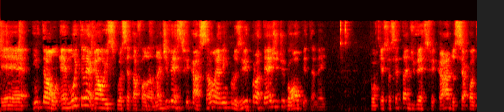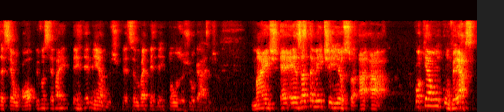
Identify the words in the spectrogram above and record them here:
é, então, é muito legal isso que você está falando. A diversificação, ela inclusive protege de golpe também. Porque se você está diversificado, se acontecer um golpe, você vai perder menos. Você não vai perder em todos os lugares. Mas é exatamente isso. A, a, qualquer um conversa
